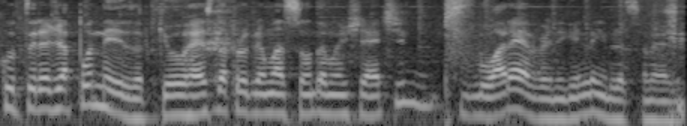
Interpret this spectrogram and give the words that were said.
cultura japonesa, porque o resto da programação da Manchete, pff, whatever, ninguém lembra dessa merda.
